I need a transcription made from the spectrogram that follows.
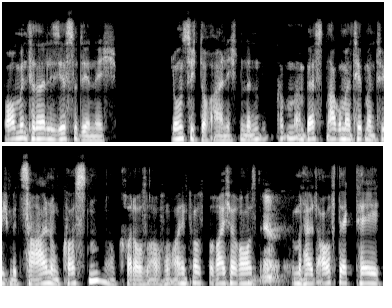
warum internalisierst du den nicht? Lohnt sich doch eigentlich. Und dann kommt man, am besten argumentiert man natürlich mit Zahlen und Kosten, gerade aus, aus dem Einkaufsbereich heraus, ja. wenn man halt aufdeckt, hey,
